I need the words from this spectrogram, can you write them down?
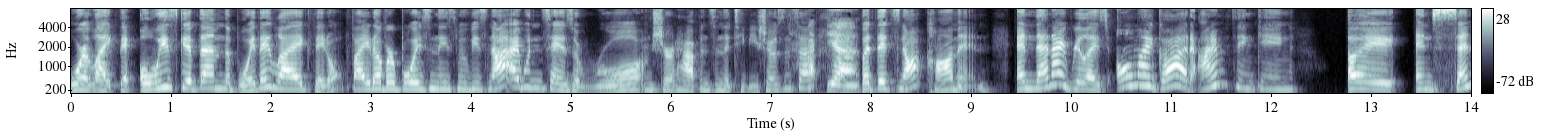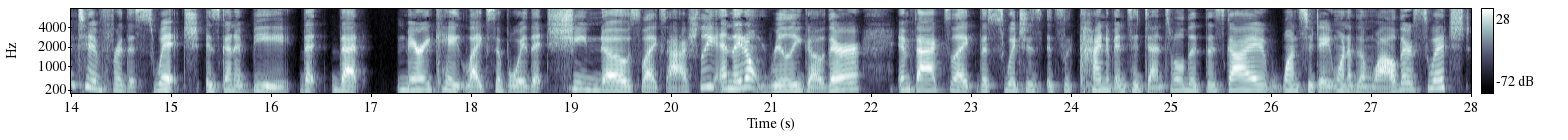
or like they always give them the boy they like. They don't fight over boys in these movies. Not, I wouldn't say as a rule. I'm sure it happens in the TV shows and stuff. yeah. But it's not common. And then I realized, oh my God, I'm thinking a incentive for the switch is going to be that, that Mary Kate likes a boy that she knows likes Ashley, and they don't really go there. In fact, like the switch is, it's kind of incidental that this guy wants to date one of them while they're switched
